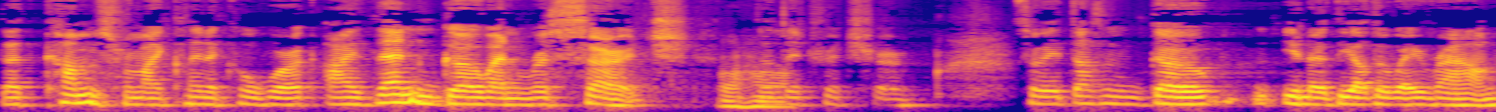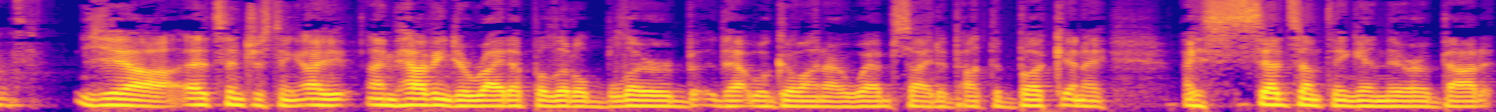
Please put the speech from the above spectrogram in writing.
that comes from my clinical work, I then go and research uh-huh. the literature. So it doesn't go, you know, the other way around. Yeah, that's interesting. I, I'm having to write up a little blurb that will go on our website about the book, and I, I said something in there about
